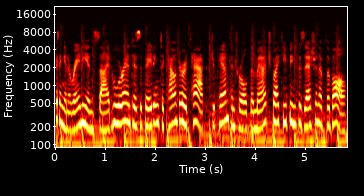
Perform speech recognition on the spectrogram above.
Facing an Iranian side who were anticipating to counter-attack, Japan controlled the match by keeping possession of the ball.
